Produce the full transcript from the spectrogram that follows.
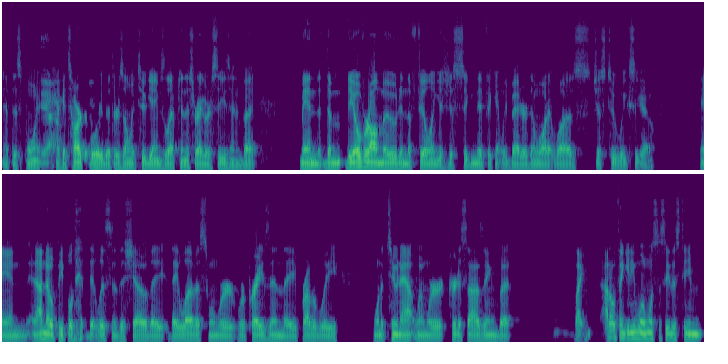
at this point. Yeah. Like it's hard to believe that there's only two games left in this regular season, but man, the, the, the overall mood and the feeling is just significantly better than what it was just two weeks ago. And and I know people that, that listen to this show, they they love us when we're we're praising. They probably want to tune out when we're criticizing, but like I don't think anyone wants to see this team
